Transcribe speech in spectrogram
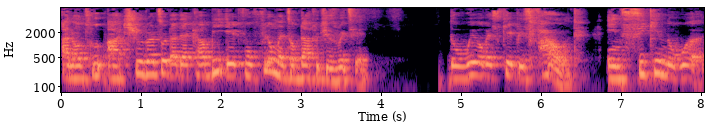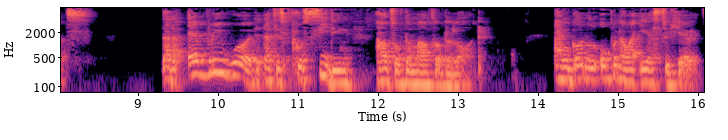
and unto our children so that there can be a fulfillment of that which is written. The way of escape is found in seeking the words that are every word that is proceeding out of the mouth of the Lord. And God will open our ears to hear it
